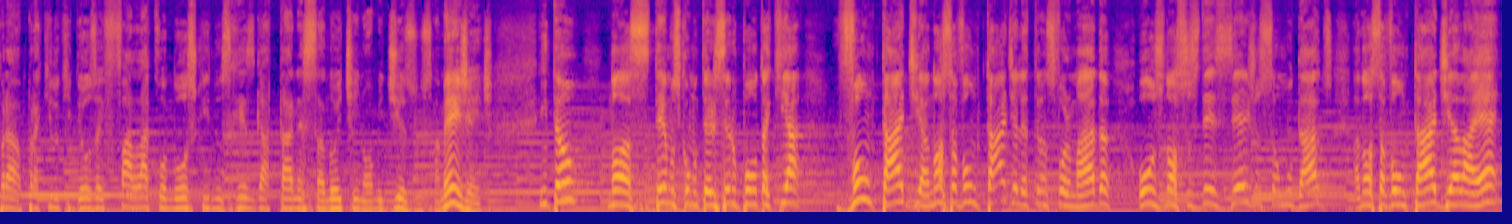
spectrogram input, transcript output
para aquilo que Deus vai falar conosco e nos resgatar nessa noite em nome de Jesus. Amém, gente? Então, nós temos como terceiro ponto aqui a vontade, a nossa vontade ela é transformada, ou os nossos desejos são mudados, a nossa vontade ela é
